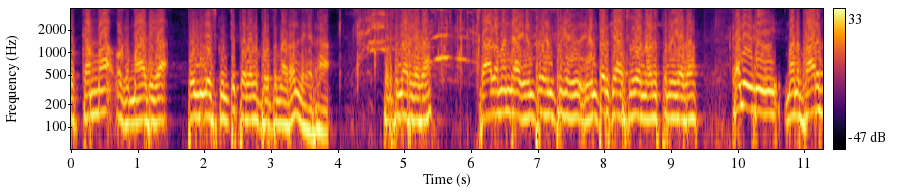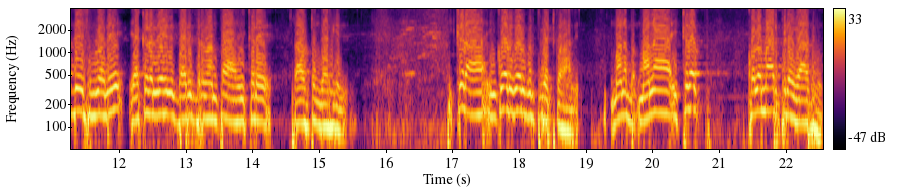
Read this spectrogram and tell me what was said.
ఒక కమ్మ ఒక మాదిగ పెళ్ళి చేసుకుంటే పిల్లలు పుడుతున్నారా లేరా? పుడుతున్నారు కదా. చాలామంది ఇంటర్ ఇంటర్ ఇంటర్ క్యాస్ట్లో నడుస్తున్నాయి కదా. కానీ ఇది మన భారతదేశంలోనే ఎక్కడ లేని దరిద్రం అంతా ఇక్కడే రావటం జరిగింది. ఇక్కడ ఇంకోటి కూడా గుర్తుపెట్టుకోవాలి. మన మన ఇక్కడ కుల మార్పిడే కాదు.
